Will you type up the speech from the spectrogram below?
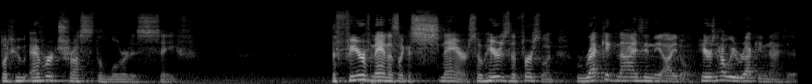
but whoever trusts the Lord is safe. The fear of man is like a snare. So here's the first one recognizing the idol. Here's how we recognize it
